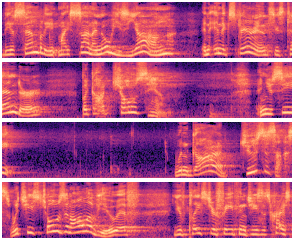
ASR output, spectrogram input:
the assembly, My son, I know he's young and inexperienced, he's tender, but God chose him. And you see, when God chooses us, which he's chosen all of you if you've placed your faith in Jesus Christ,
